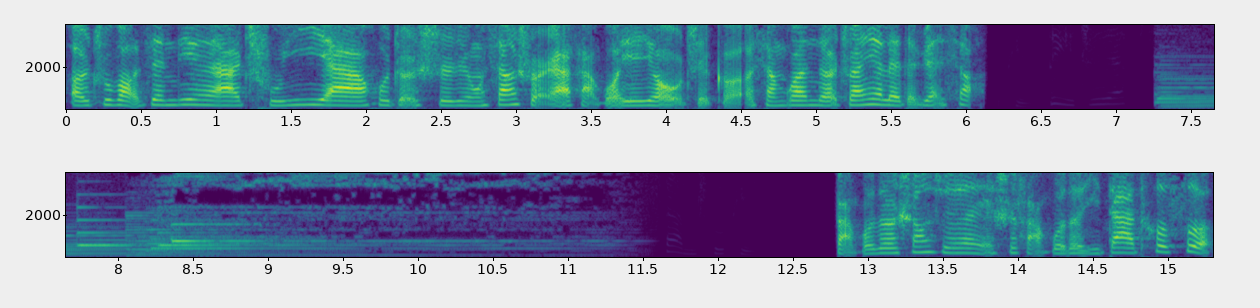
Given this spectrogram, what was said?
呃珠宝鉴定啊、厨艺啊，或者是这种香水啊，法国也有这个相关的专业类的院校。法国的商学院也是法国的一大特色。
